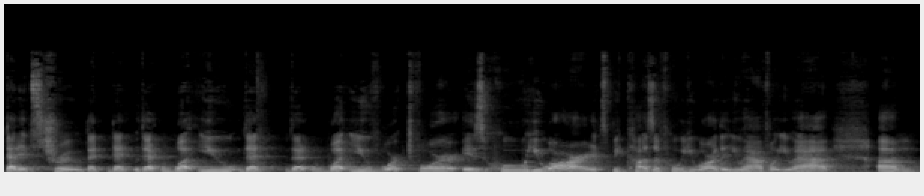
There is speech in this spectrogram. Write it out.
that it's true that that that what you that that what you've worked for is who you are it's because of who you are that you have what you have um,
